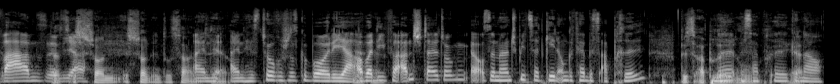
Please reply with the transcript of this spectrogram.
Wahnsinn, das ja. ist schon, ist schon interessant. ein, ja. ein historisches Gebäude, ja. Aber die Veranstaltungen aus der neuen Spielzeit gehen ungefähr bis April. Bis April. Ne? Bis ungefähr, April, ja. genau.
